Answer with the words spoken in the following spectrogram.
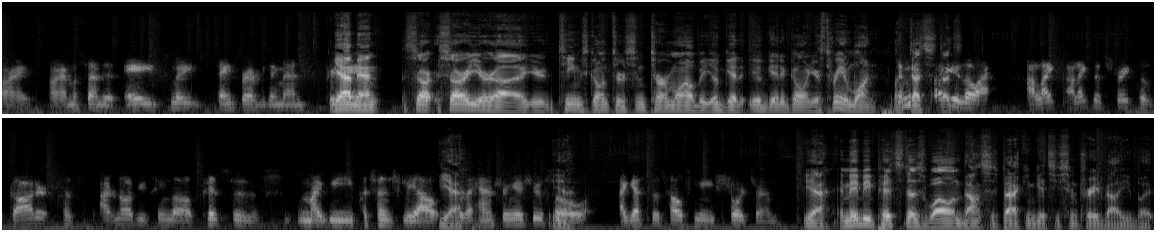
All right, all right. I'm gonna send it. Hey, Smitty, thanks for everything, man. yeah, Appreciate it. man. Sorry, sorry, your uh, your team's going through some turmoil, but you'll get you'll get it going. You're three and one. Let Like me that's tell that's you though, I, I like I like this trade because Goddard because I don't know if you've seen the Pitts is might be potentially out Yeah. with a hamstring issue. So I guess this helps me short term. Yeah, and maybe Pitts does well and bounces back and gets you some trade value, but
